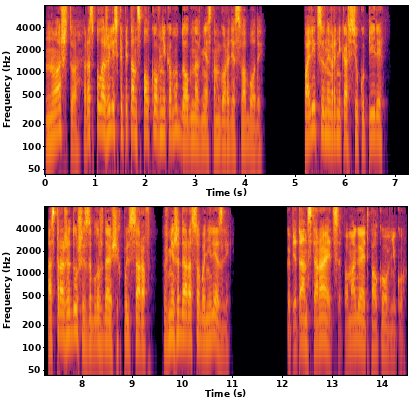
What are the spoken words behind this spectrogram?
Ну а что, расположились капитан с полковником удобно в местном городе Свободы. Полицию наверняка всю купили, а стражи душ из заблуждающих пульсаров в Межидар особо не лезли. Капитан старается, помогает полковнику.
